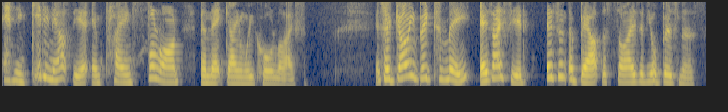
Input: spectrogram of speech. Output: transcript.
and then getting out there and playing full on in that game we call life. And so, going big to me, as I said, isn't about the size of your business.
